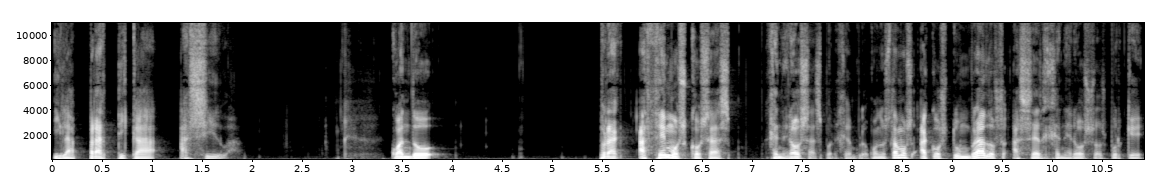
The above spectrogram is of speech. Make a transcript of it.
y la práctica asidua. Cuando hacemos cosas generosas, por ejemplo, cuando estamos acostumbrados a ser generosos, porque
